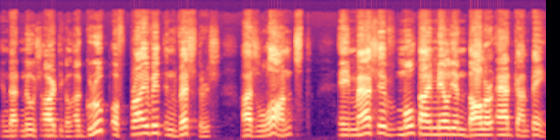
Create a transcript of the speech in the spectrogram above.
in that news article. A group of private investors has launched a massive multi million dollar ad campaign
